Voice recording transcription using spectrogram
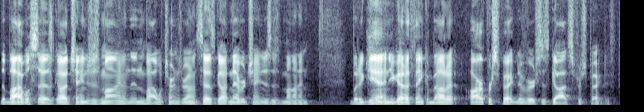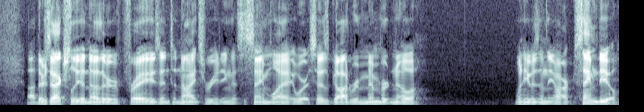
the Bible says God changed his mind, and then the Bible turns around and says God never changes his mind. But again, you got to think about it our perspective versus God's perspective. Uh, there's actually another phrase in tonight's reading that's the same way, where it says God remembered Noah when he was in the ark. Same deal.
